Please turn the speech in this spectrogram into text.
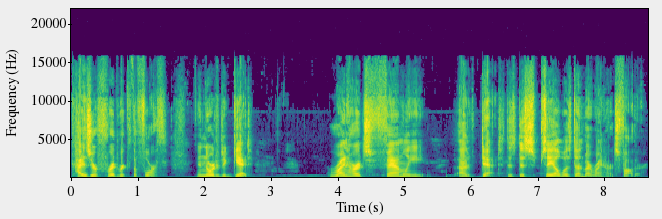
Kaiser Frederick IV, in order to get Reinhard's family out of debt. This, this sale was done by Reinhard's father.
